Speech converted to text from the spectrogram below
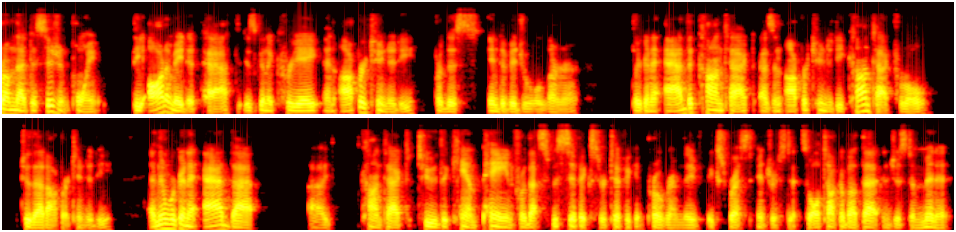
from that decision point, the automated path is going to create an opportunity for this individual learner. They're going to add the contact as an opportunity contact role to that opportunity. And then we're going to add that uh, contact to the campaign for that specific certificate program they've expressed interest in. So I'll talk about that in just a minute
